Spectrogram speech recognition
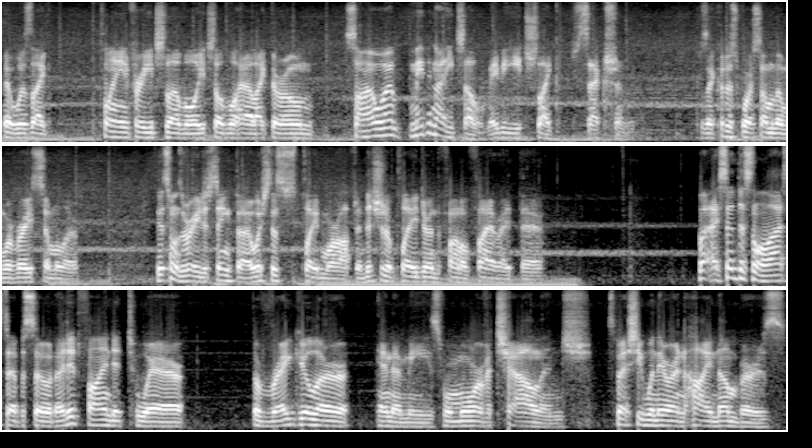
that was like playing for each level. Each level had like their own song. Well, maybe not each level. Maybe each like section. Because I could have swore some of them were very similar. This one's very distinct though. I wish this was played more often. This should have played during the final fight right there. But I said this in the last episode. I did find it to where the regular enemies were more of a challenge, especially when they were in high numbers,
